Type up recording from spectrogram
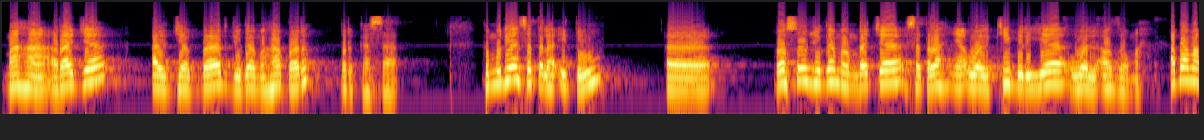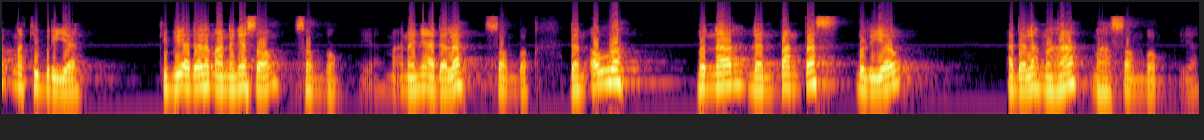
maha raja al jabbar juga maha per, perkasa. Kemudian setelah itu uh, Rasul juga membaca setelahnya wal kibriya wal azamah. Apa makna kibriya? Kibriya adalah maknanya som, sombong ya. Maknanya adalah sombong. Dan Allah benar dan pantas beliau adalah maha maha sombong ya.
